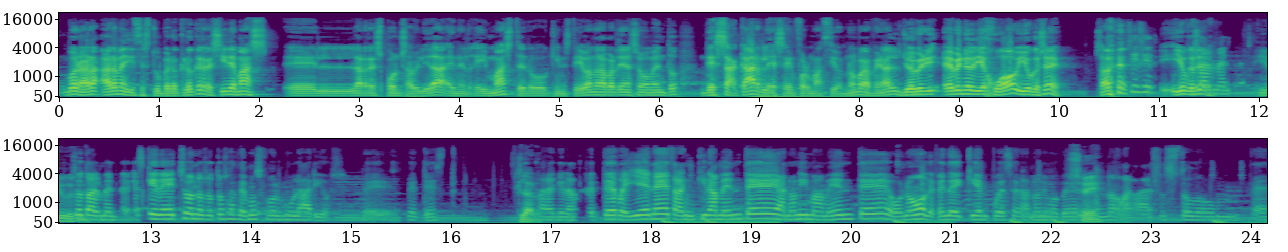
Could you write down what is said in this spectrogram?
Bueno, ahora, ahora me dices tú, pero creo que reside más eh, la responsabilidad en el Game Master o quien esté llevando la partida en ese momento de sacarle esa información, ¿no? Porque al final yo he, he venido y he jugado y yo qué sé, ¿sabes? Sí, sí, y yo qué sé. yo sé. Totalmente. Es que de hecho nosotros hacemos formularios de, de test Claro. para que la gente rellene tranquilamente, anónimamente o no, depende de quién puede ser anónimo, pero Sí. no, eso es todo. eh,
